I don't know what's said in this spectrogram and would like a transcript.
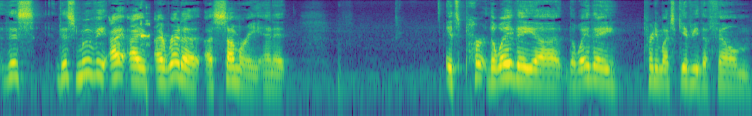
this this movie i i, I read a, a summary and it it's per the way they uh the way they pretty much give you the film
